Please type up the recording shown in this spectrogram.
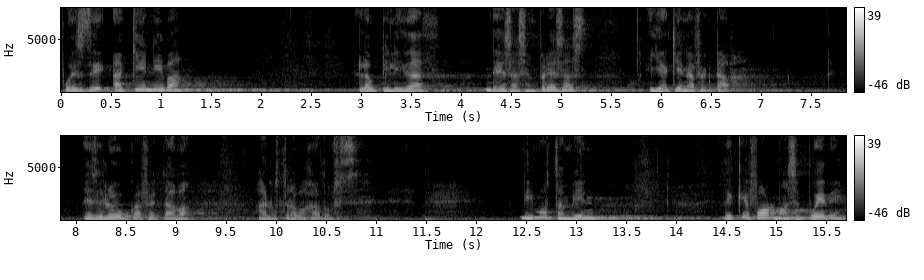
pues de a quién iba la utilidad de esas empresas y a quién afectaba. Desde luego que afectaba a los trabajadores. Vimos también de qué forma se puede,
